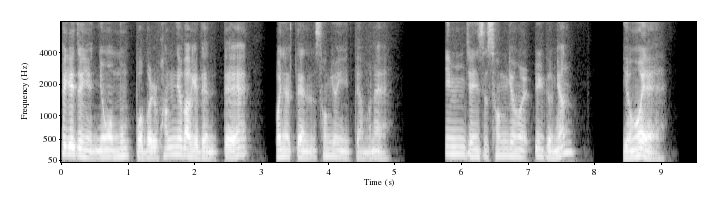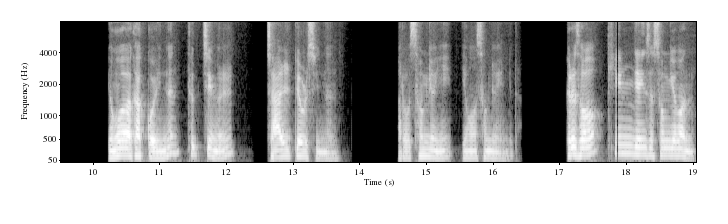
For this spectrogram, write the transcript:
세계적인 영어 문법을 확립하게 된때 번역된 성경이기 때문에 킴 제인스 성경을 읽으면 영어에 영어가 갖고 있는 특징을 잘 배울 수 있는 바로 성경이 영어 성경입니다. 그래서 킴 제인스 성경은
